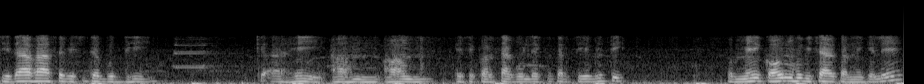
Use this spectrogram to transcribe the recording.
चिदाभास विशिष्ट बुद्धि ही अहम अहम, ऐसे कर्ता को उल्लेख करती है वृत्ति। तो मैं कौन हूँ विचार करने के लिए?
